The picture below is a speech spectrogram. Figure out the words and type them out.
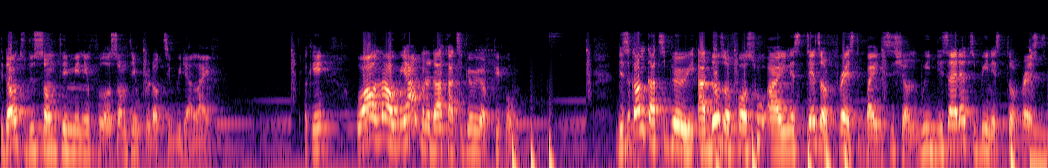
They don't want to do something meaningful or something productive with their life. Okay? Well now we have another category of people. The second category are those of us who are in a state of rest by decision. We decided to be in a state of rest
